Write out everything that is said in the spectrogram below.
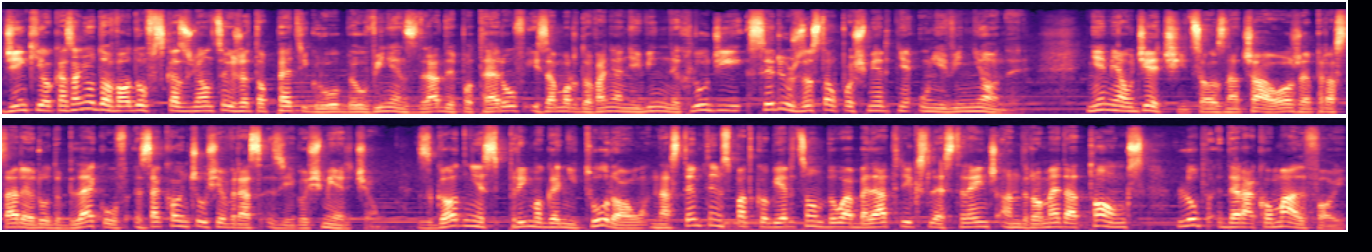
Dzięki okazaniu dowodów wskazujących, że to Pettigrew był winien zdrady Potterów i zamordowania niewinnych ludzi, Sirius został pośmiertnie uniewinniony. Nie miał dzieci, co oznaczało, że prastary ród Blacków zakończył się wraz z jego śmiercią. Zgodnie z primogeniturą, następnym spadkobiercą była Bellatrix Lestrange Andromeda Tonks lub Draco Malfoy,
